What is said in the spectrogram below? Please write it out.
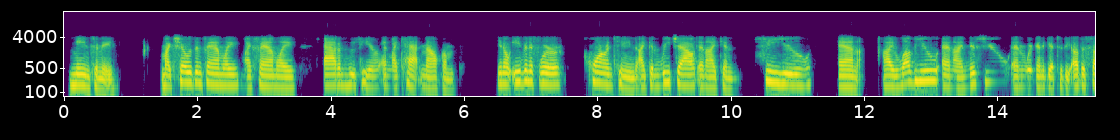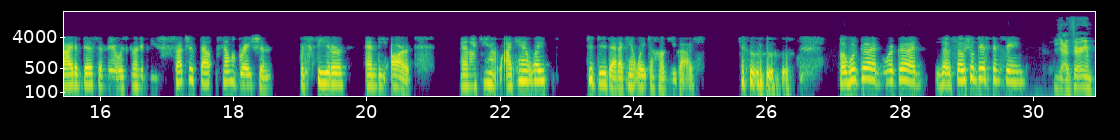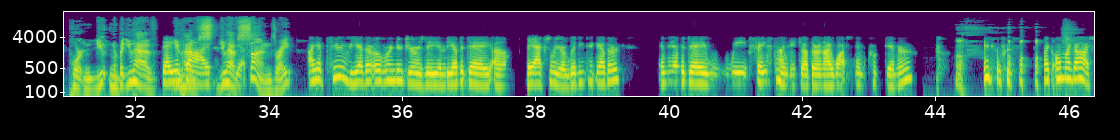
mean to me. My chosen family, my family, Adam who's here, and my cat Malcolm. You know, even if we're quarantined, I can reach out and I can see you and I love you and I miss you and we're going to get to the other side of this and there was going to be such a celebration for theater and the arts and I can't I can't wait to do that. I can't wait to hug you guys. but we're good. We're good. So social distancing. Yeah, very important. You but you have Stay you inside. have you have yes. sons, right? I have two. Yeah, they're over in New Jersey and the other day um they actually are living together and the other day we FaceTimed each other and I watched them cook dinner. Oh. And it was like, oh my gosh,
